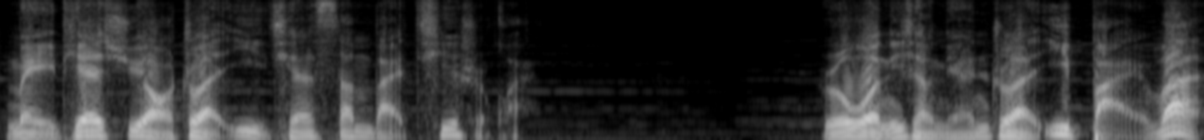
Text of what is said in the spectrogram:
每天需要赚一千三百七十块。如果你想年赚一百万，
